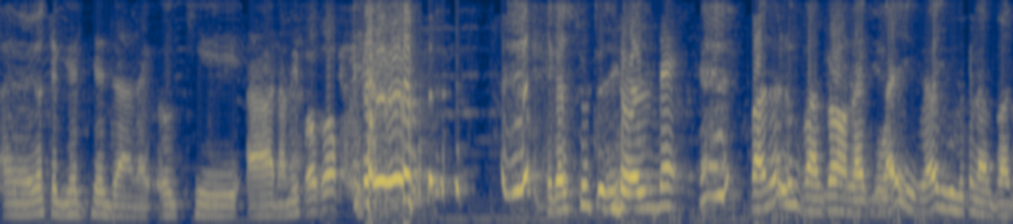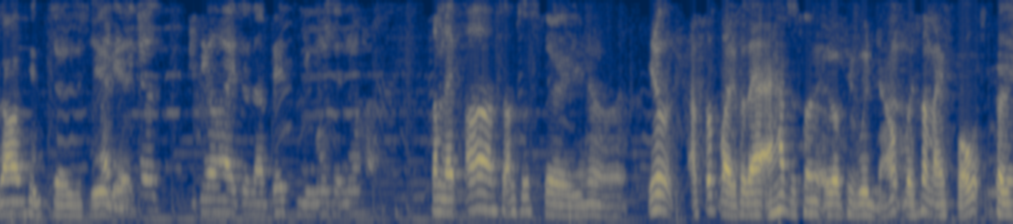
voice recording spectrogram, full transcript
I just take your head down, like, okay, and I make fuck up. Because true to the was there. But I don't look background, like, why, why are you looking at background pictures? You you get. just tell her it was her best you wanted to know her? So I'm like, oh, so I'm so sorry, you know. You know, I'm so sorry because I, I have to turn a lot of people down, but it's not my fault. Because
